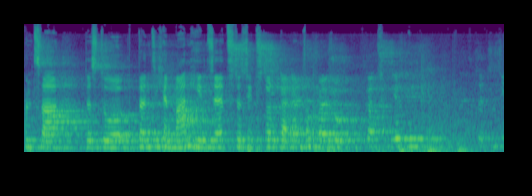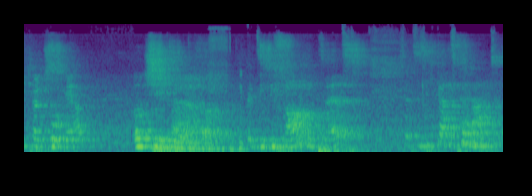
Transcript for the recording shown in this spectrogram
Und zwar, dass du, wenn sich ein Mann hinsetzt, der sitzt dann einfach mal so ganz wirklich, setzt sich halt so her und chillt halt einfach. Wenn sich die Frau hinsetzt, setzt sie sich ganz galant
